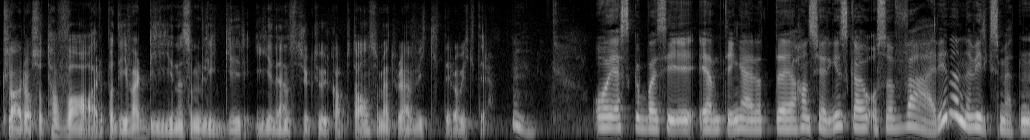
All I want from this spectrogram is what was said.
klarer også å ta vare på de verdiene som ligger i den strukturkapitalen, som jeg tror er viktigere og viktigere. Mm. Og jeg skal bare si en ting er at eh, Hans Jørgen skal jo også være i denne virksomheten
